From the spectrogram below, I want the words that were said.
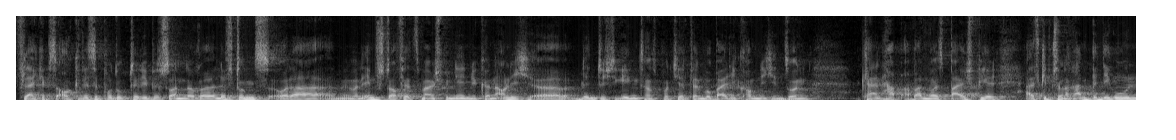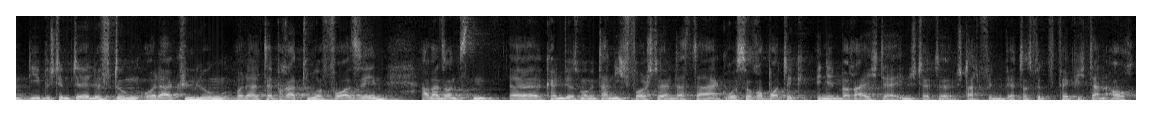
Vielleicht gibt es auch gewisse Produkte, die besondere Lüftungs- oder wenn wir einen Impfstoff jetzt zum Beispiel nehmen, die können auch nicht äh, blind durch die Gegend transportiert werden, wobei die kommen nicht in so einen kleinen Hub, aber nur als Beispiel. Also es gibt schon Randbedingungen, die bestimmte Lüftung oder Kühlung oder Temperatur vorsehen. Aber ansonsten äh, können wir uns momentan nicht vorstellen, dass da große Robotik in den Bereich der Innenstädte stattfinden wird. Das wird wirklich dann auch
